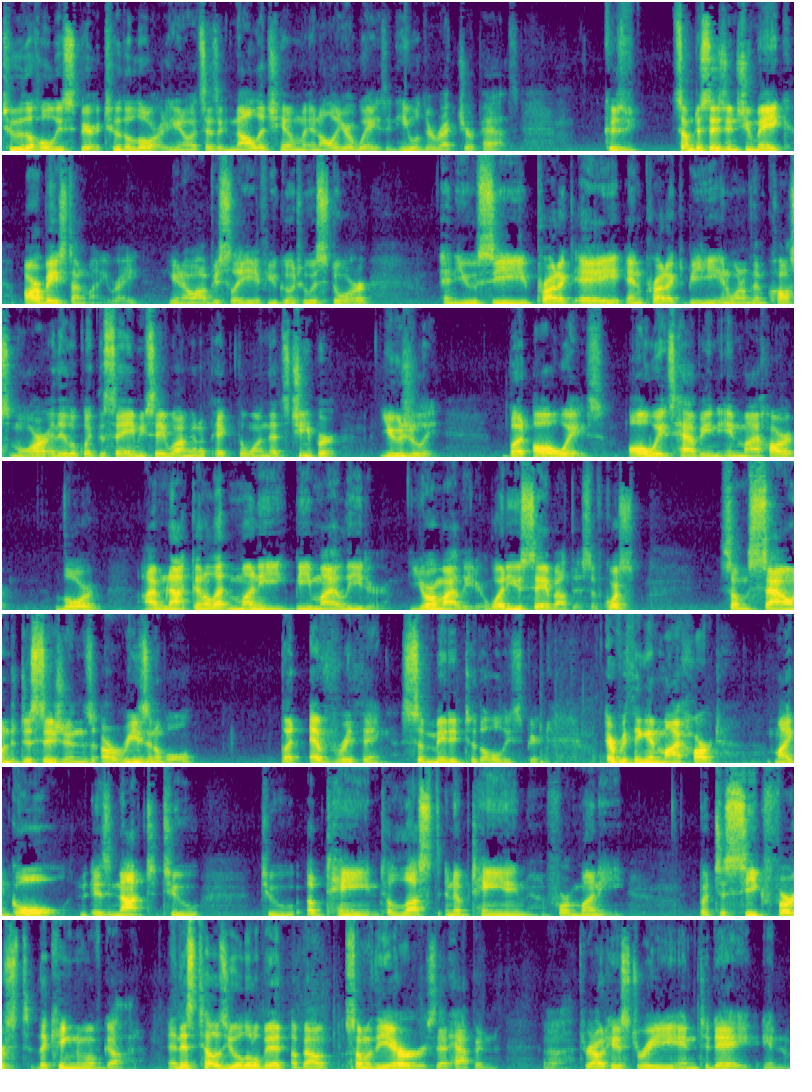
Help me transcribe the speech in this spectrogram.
to the Holy Spirit, to the Lord. You know, it says, acknowledge Him in all your ways, and He will direct your paths. Because some decisions you make are based on money, right? You know, obviously, if you go to a store and you see product A and product B, and one of them costs more and they look like the same, you say, well, I'm going to pick the one that's cheaper usually, but always, always having in my heart, Lord, I'm not going to let money be my leader. You're my leader. What do you say about this? Of course, some sound decisions are reasonable, but everything submitted to the Holy Spirit, everything in my heart, my goal is not to to obtain, to lust and obtain for money, but to seek first the kingdom of God and this tells you a little bit about some of the errors that happen uh, throughout history and today in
